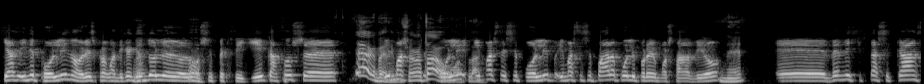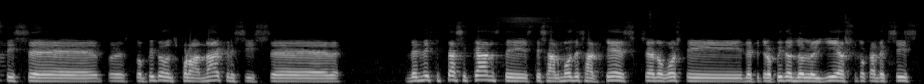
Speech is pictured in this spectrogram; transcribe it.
Ποια, είναι πολύ νωρίς πραγματικά και δεν το λέω ω υπεκφυγή, καθώς Ναι, ρε παιδί μου, σε ρωτάω πολύ, απλά. είμαστε, σε πολύ, είμαστε σε πάρα πολύ πρώιμο στάδιο. Ναι. Ε, δεν έχει φτάσει καν στις, ε, στο επίπεδο της προανάκρισης, ε, δεν έχει φτάσει καν στις, στις αρμόδιες αρχές, ξέρω εγώ, στην Επιτροπή Διοντολογίας ούτω καθεξής,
